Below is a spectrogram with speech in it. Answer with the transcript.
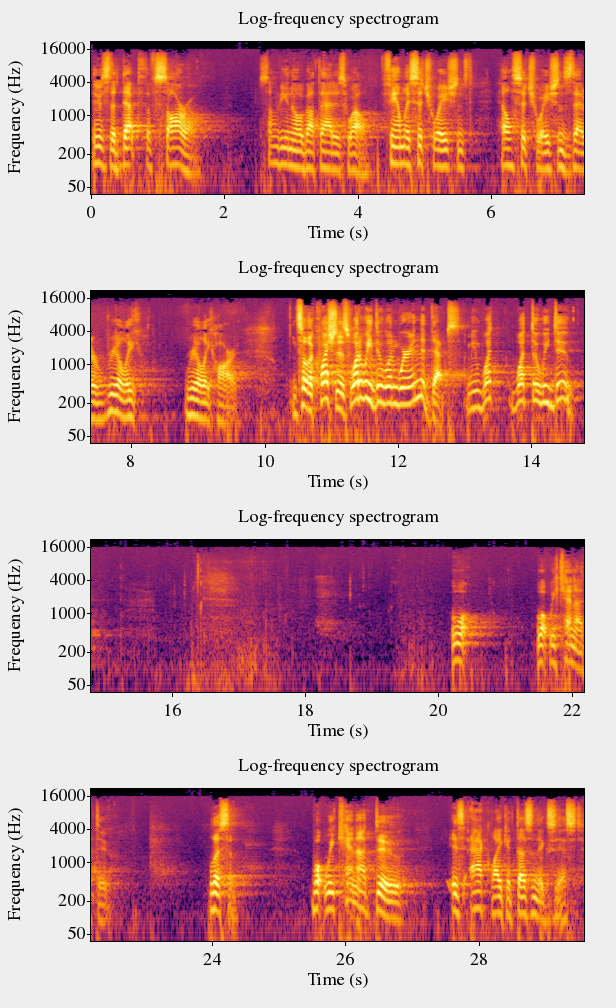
There's the depth of sorrow. Some of you know about that as well. Family situations, health situations that are really, really hard. And so the question is what do we do when we're in the depths? I mean, what, what do we do? What, what we cannot do. Listen, what we cannot do is act like it doesn't exist.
